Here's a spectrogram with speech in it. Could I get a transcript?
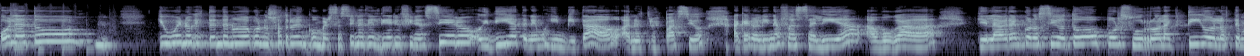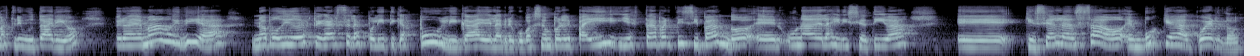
Hola a todos. Qué bueno que estén de nuevo con nosotros en Conversaciones del Diario Financiero. Hoy día tenemos invitado a nuestro espacio a Carolina Fuensalida, abogada, que la habrán conocido todo por su rol activo en los temas tributarios, pero además hoy día no ha podido despegarse las políticas públicas y de la preocupación por el país y está participando en una de las iniciativas eh, que se han lanzado en búsqueda de acuerdos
